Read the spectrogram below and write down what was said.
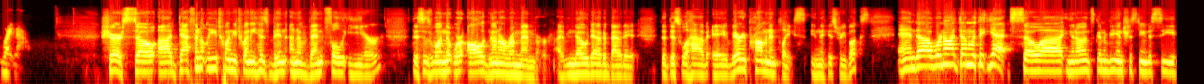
right now? Sure. So, uh, definitely 2020 has been an eventful year. This is one that we're all going to remember. I have no doubt about it that this will have a very prominent place in the history books. And uh, we're not done with it yet. So, uh, you know, it's going to be interesting to see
